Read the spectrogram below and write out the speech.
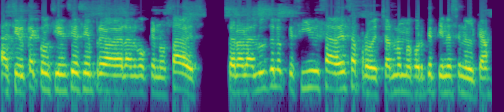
a cierta conciencia siempre va a haber algo que no sabes, pero a la luz de lo que sí sabes, aprovechar lo mejor que tienes en el campo.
